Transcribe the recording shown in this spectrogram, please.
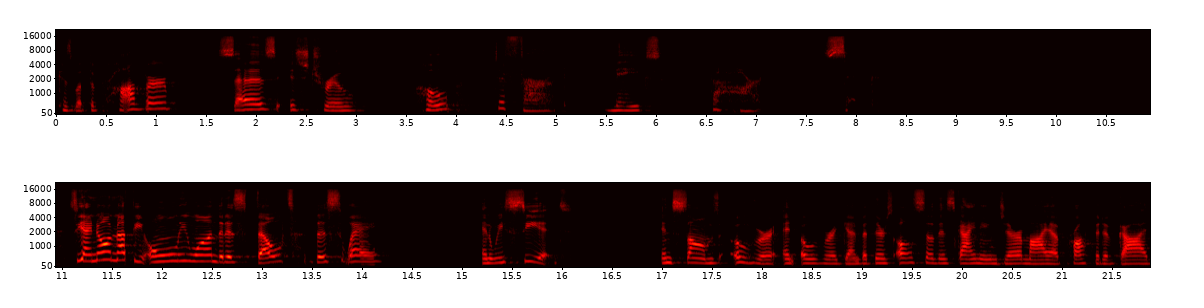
because what the proverb says is true hope deferred makes the heart sick. See, I know I'm not the only one that has felt this way, and we see it in Psalms over and over again. But there's also this guy named Jeremiah, prophet of God,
